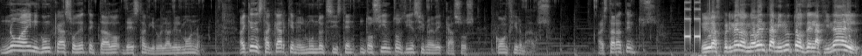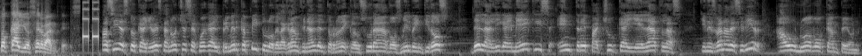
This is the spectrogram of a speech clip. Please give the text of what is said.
no hay ningún caso detectado de esta viruela del mono. Hay que destacar que en el mundo existen 219 casos confirmados. A estar atentos. Los primeros 90 minutos de la final, Tocayo Cervantes. Así es, Tocayo. Esta noche se juega el primer capítulo de la gran final del torneo de clausura 2022 de la Liga MX entre Pachuca y el Atlas, quienes van a decidir a un nuevo campeón.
